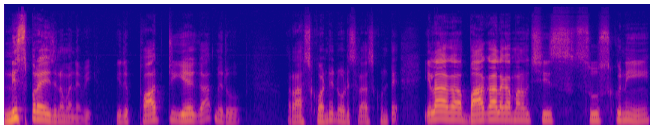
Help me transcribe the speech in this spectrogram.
నిష్ప్రయోజనం అనేవి. ఇది పార్ట్ ఏగా మీరు రాసుకోండి నోటీస్ రాసుకుంటే. ఇలాగా భాగాలుగా మనం చూ చూసుకుని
